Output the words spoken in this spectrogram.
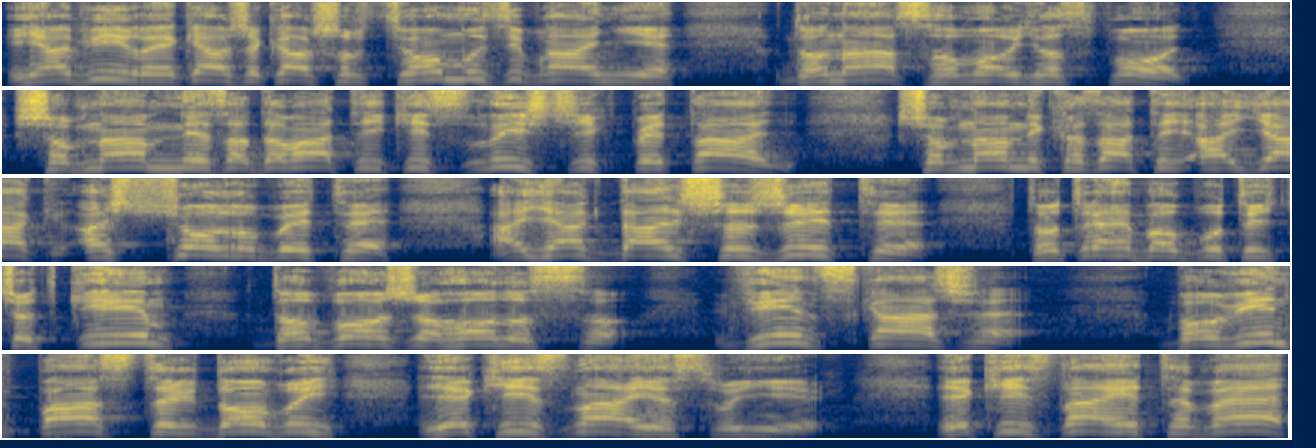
І я вірю, як я вже кажу, що в цьому зібранні до нас говорить Господь, щоб нам не задавати якісь лишніх питань, щоб нам не казати, а як, а що робити, а як далі жити, то треба бути чутким до Божого голосу. Він скаже, бо він пастир добрий, який знає своїх, який знає тебе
